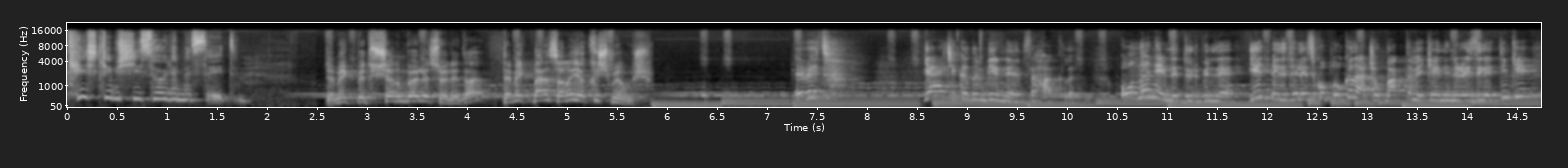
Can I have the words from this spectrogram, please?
keşke bir şey söylemeseydim. Demek Betüş Hanım böyle söyledi ha? Demek ben sana yakışmıyormuş. Evet. Gerçi kadın bir nebze haklı. Onların evine dürbünle, yetmedi teleskopla o kadar çok baktın ve kendini rezil ettin ki...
